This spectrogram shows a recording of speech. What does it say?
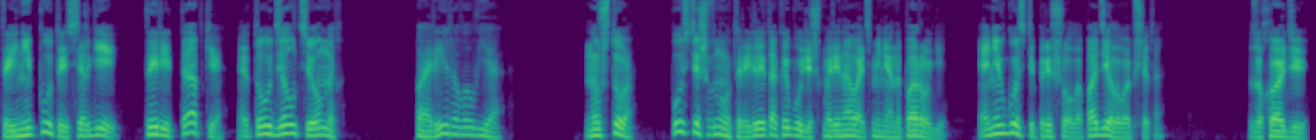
«Ты не путай, Сергей, тырить тапки — это удел темных», — парировал я. «Ну что, пустишь внутрь или так и будешь мариновать меня на пороге? Я не в гости пришел, а по делу вообще-то». «Заходи»,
